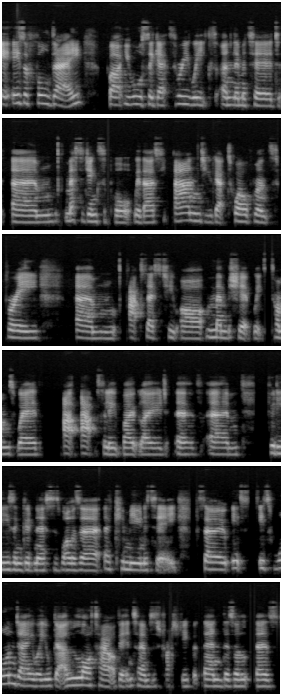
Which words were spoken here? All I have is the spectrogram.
it is a full day but you also get three weeks unlimited um, messaging support with us, and you get 12 months free um, access to our membership, which comes with an absolute boatload of um, goodies and goodness, as well as a, a community. So it's it's one day where you'll get a lot out of it in terms of strategy, but then there's a there's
